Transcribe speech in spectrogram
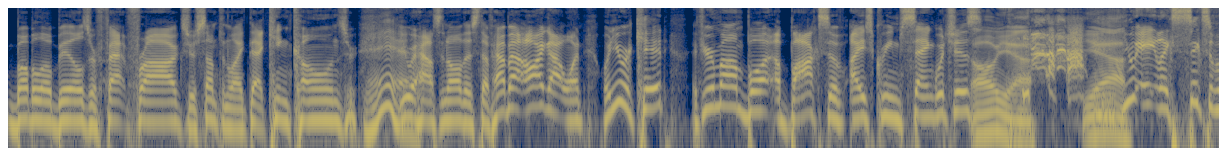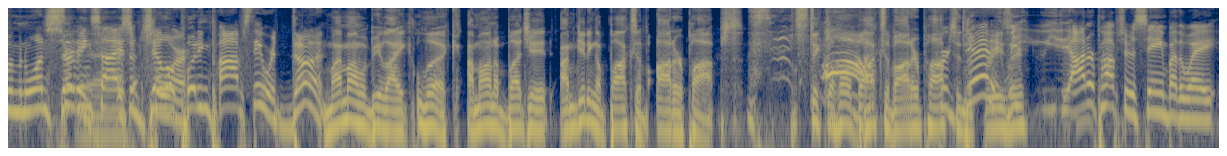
Buffalo Bills or Fat Frogs or something like that, King Cones or Yeah. you were housing all this stuff. How about oh I got one. When you were a kid, if your mom bought a box of ice cream sandwiches, Oh yeah, yeah. you ate like six of them in one Serving sitting. size some Jello four. pudding pops, they were done. My mom would be like, "Look, I'm on a budget. I'm getting a box of Otter Pops. Stick the whole Oh, box of Otter Pops in the Forget it. freezer." We, we- Otter Pops are the same, by the way,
